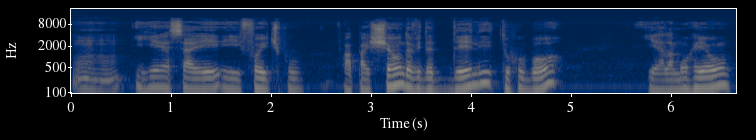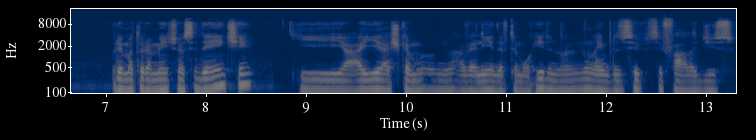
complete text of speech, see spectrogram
Uhum. e essa E- foi tipo a paixão da vida dele, do robô, e ela morreu prematuramente no acidente. E aí acho que a, a velhinha deve ter morrido, não, não lembro se se fala disso.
